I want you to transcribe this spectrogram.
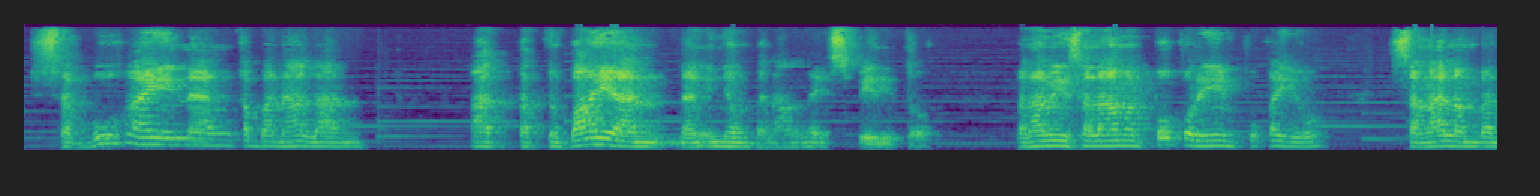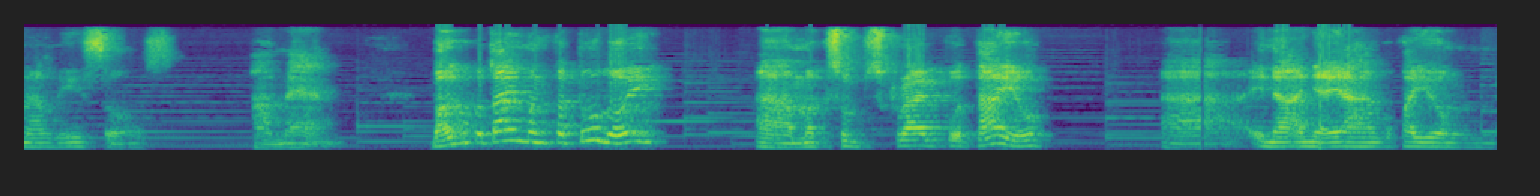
sa buhay ng kabanalan at patnubayan ng inyong banal na Espiritu. Maraming salamat po, purihin po kayo sa ngalang banal ni Jesus. Amen. Bago po tayo magpatuloy, uh, mag-subscribe po tayo. Uh, inaanyayahan ko kayong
